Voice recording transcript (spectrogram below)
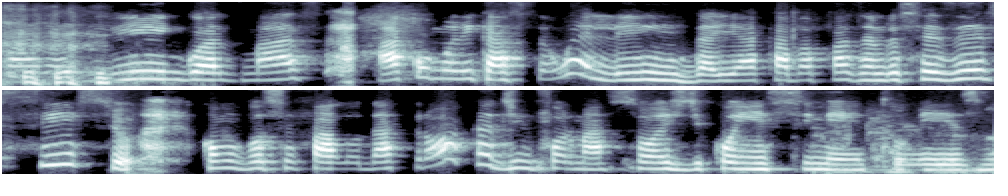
Várias línguas, mas a comunicação é linda e acaba fazendo esse exercício, como você falou, da troca de informações, de conhecimento mesmo.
